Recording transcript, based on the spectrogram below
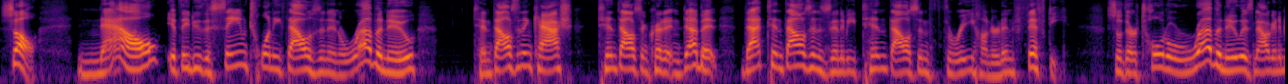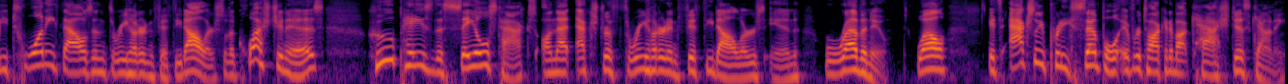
So, now, if they do the same 20,000 in revenue, 10,000 in cash, 10,000 credit and debit, that 10,000 is going to be 10,350. So their total revenue is now going to be $20,350. So the question is, who pays the sales tax on that extra $350 in revenue? Well, it's actually pretty simple if we're talking about cash discounting.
